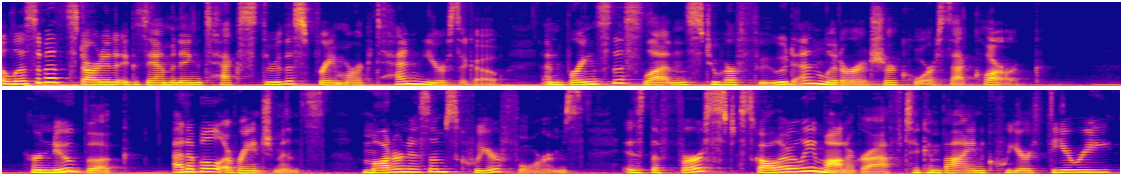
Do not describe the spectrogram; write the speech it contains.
Elizabeth started examining texts through this framework 10 years ago and brings this lens to her food and literature course at Clark. Her new book, Edible Arrangements Modernism's Queer Forms, is the first scholarly monograph to combine queer theory,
